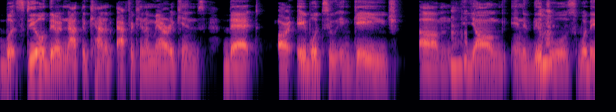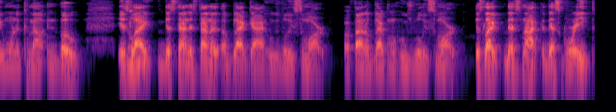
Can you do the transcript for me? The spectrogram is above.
but still they're not the kind of african americans that are able to engage um Mhm, young mhm, individuals where they want to come out and vote. It's mhm, like this time let's find a, a black guy who's really smart or find a black woman who's really smart. It's like that's not that's great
